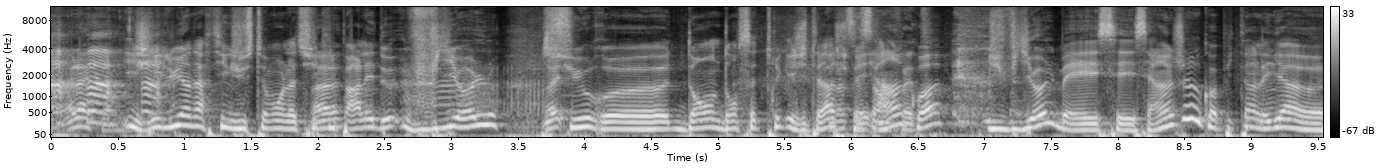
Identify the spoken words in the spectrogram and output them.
voilà. J'ai lu un article justement là-dessus Ouais. qui parlait de viol Ouais. sur euh, dans, dans cette truc et j'étais là je fais ça, en hein fait. quoi? Du viol mais c'est c'est un jeu quoi putain les gars euh.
